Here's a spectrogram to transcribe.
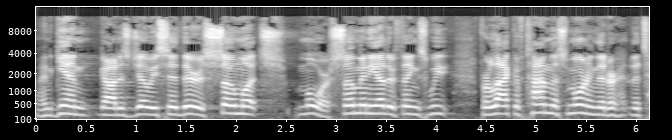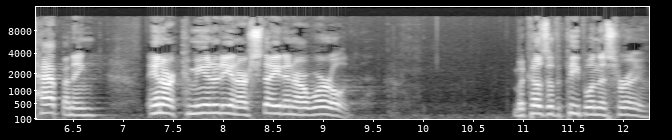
And again, God, as Joey said, there is so much more, so many other things we, for lack of time this morning, that are that's happening in our community, in our state, in our world, because of the people in this room.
